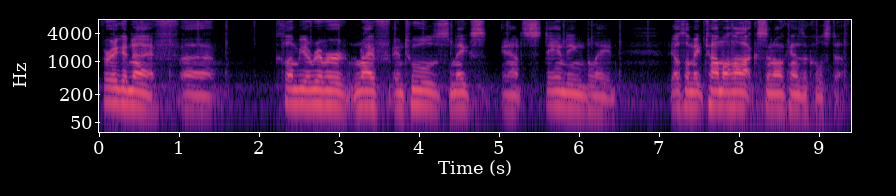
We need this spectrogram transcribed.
Very good knife. Uh, Columbia River Knife and Tools makes an outstanding blade. They also make tomahawks and all kinds of cool stuff.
